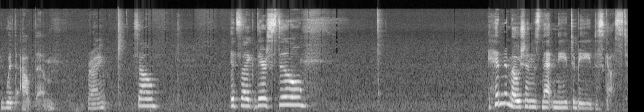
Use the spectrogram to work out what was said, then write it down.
without them, right? So it's like there's still hidden emotions that need to be discussed.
